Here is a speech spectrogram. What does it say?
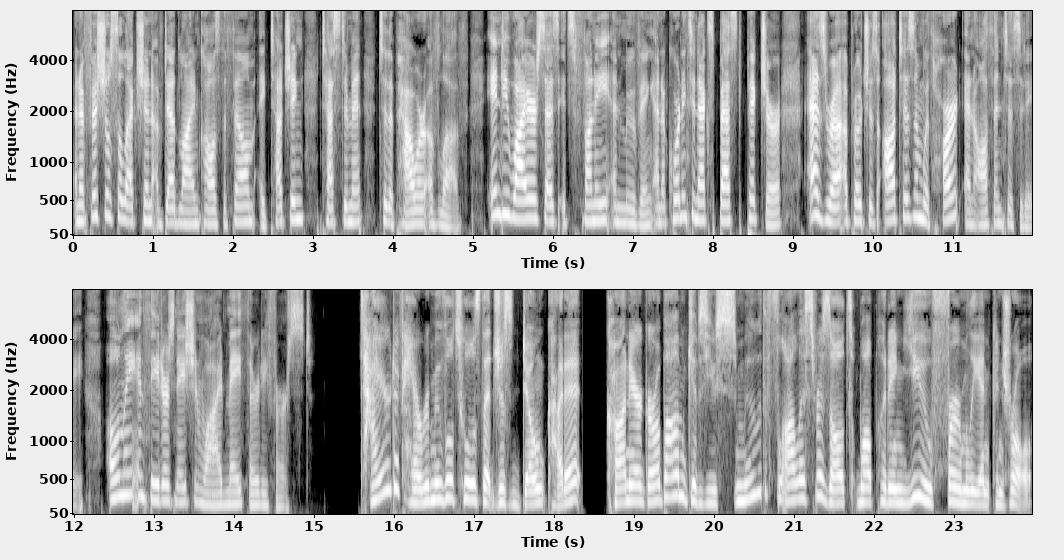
An official selection of Deadline calls the film a touching testament to the power of love. IndieWire says it's funny and moving, and according to Next Best Picture, Ezra approaches autism with heart and authenticity. Only in theaters nationwide May 31st. Tired of hair removal tools that just don't cut it? Conair Girl Bomb gives you smooth, flawless results while putting you firmly in control.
